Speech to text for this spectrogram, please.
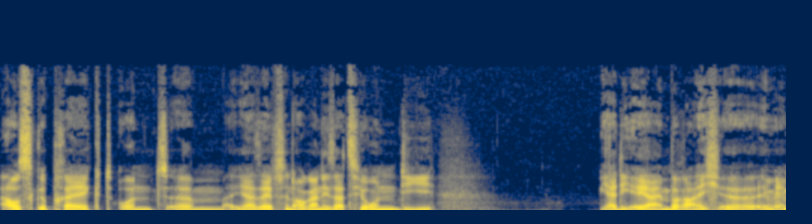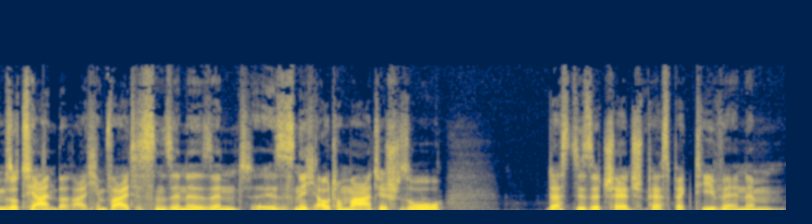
Ausgeprägt und ähm, ja selbst in Organisationen, die ja, die eher im Bereich, äh, im, im, sozialen Bereich im weitesten Sinne sind, ist es nicht automatisch so, dass diese Change-Perspektive in einem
